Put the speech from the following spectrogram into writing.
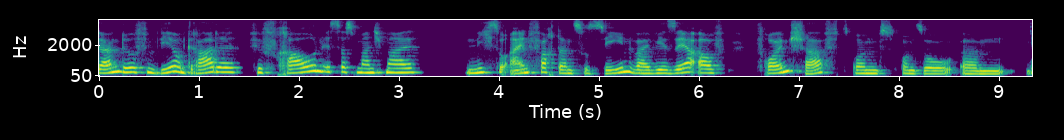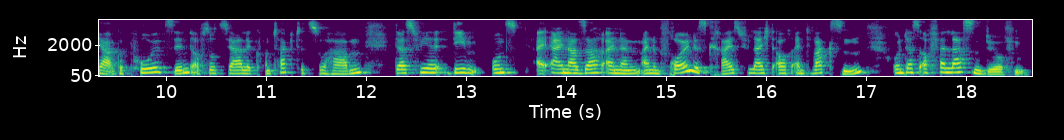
dann dürfen wir, und gerade für Frauen ist das manchmal nicht so einfach dann zu sehen, weil wir sehr auf Freundschaft und, und so ähm, ja, gepolt sind, auf soziale Kontakte zu haben, dass wir dem uns einer Sache, einem, einem Freundeskreis vielleicht auch entwachsen und das auch verlassen dürfen.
